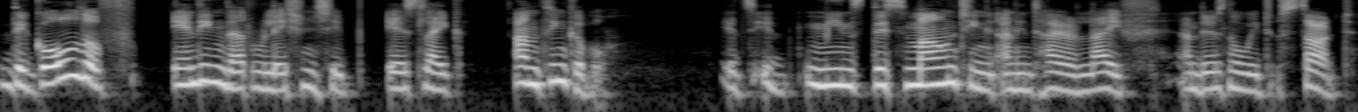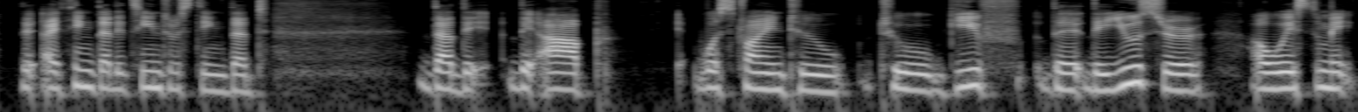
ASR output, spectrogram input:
the goal of ending that relationship is like unthinkable it's, it means dismounting an entire life, and there's no way to start. I think that it's interesting that that the the app was trying to to give the the user a ways to make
